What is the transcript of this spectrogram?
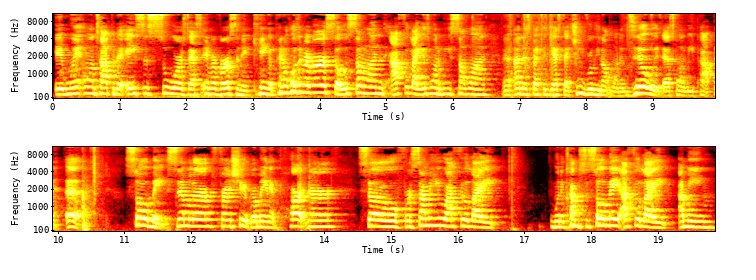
it went on top of the Ace of Swords that's in reverse and the King of Pentacles in reverse. So someone, I feel like it's going to be someone, an unexpected guest that you really don't want to deal with that's going to be popping up. Soulmate, similar, friendship, romantic partner. So for some of you, I feel like when it comes to soulmate, I feel like, I mean,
